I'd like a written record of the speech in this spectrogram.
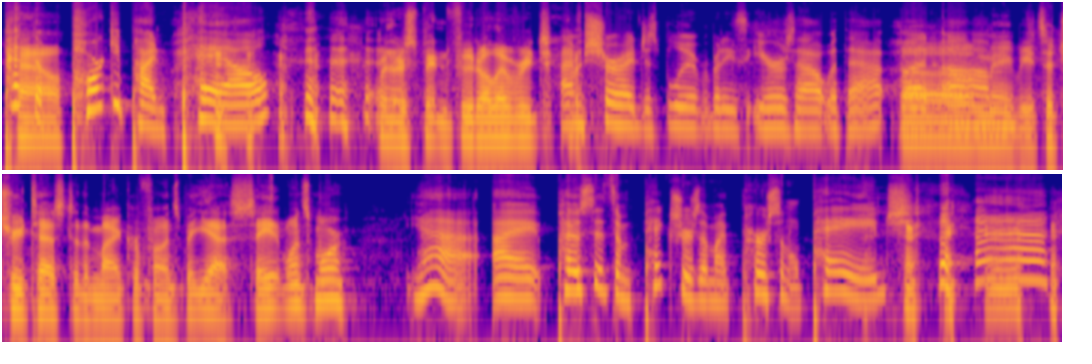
Pet pal, the porcupine pal. where they're spitting food all over each other. I'm sure I just blew everybody's ears out with that. But oh, um, maybe it's a true test to the microphones. But yes, say it once more. Yeah, I posted some pictures on my personal page. that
